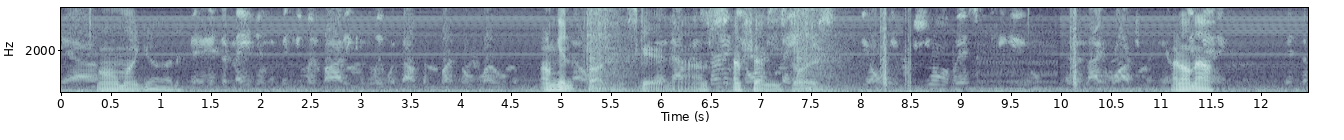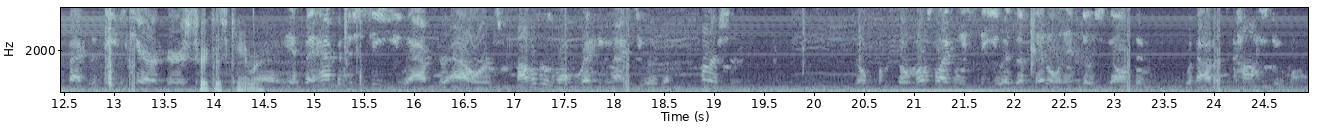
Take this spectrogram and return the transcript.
Yeah. Oh my god. It's amazing that the human body can live without the frontal lobe. I'm getting fucking scared Now. I'm, I'm shutting these doors. The only real risk to you as a night watchman I don't know. if Is the fact that these characters, Let's check this camera. uh, if they happen to see you after hours, probably won't recognize you as a person. They'll, they'll most likely see you as a metal endoskeleton without its costume on.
